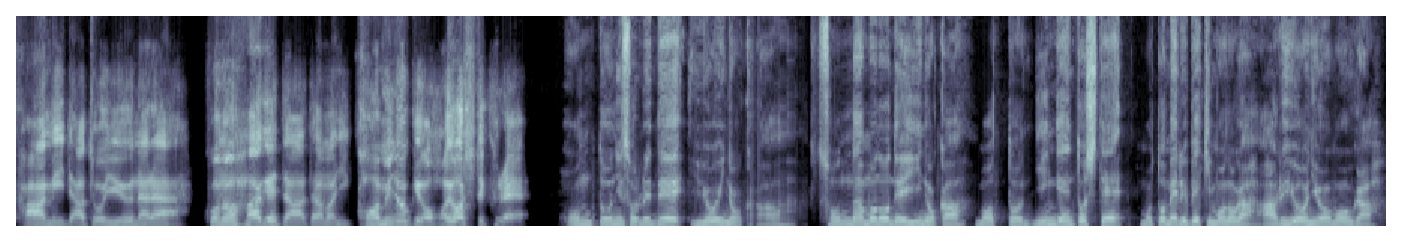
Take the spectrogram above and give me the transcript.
神だと言うなら、このハゲた頭に髪の毛を生やしてくれ本当にそれで良いのか？そんなものでいいのか？もっと人間として求めるべきものがあるように思うが。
